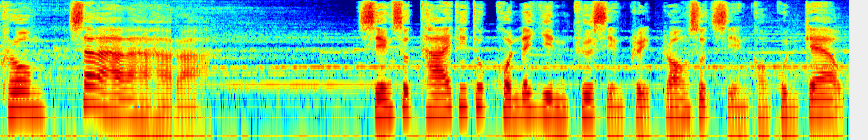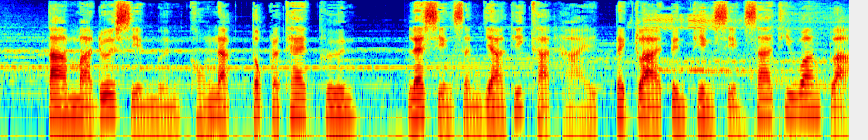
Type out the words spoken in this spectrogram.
โครมซาฮาราฮาราเสียงสุดท้ายที่ทุกคนได้ยินคือเสียงกรีดร้องสุดเสียงของคุณแก้ว ตามมาด้วยเสียงเหมือนของหนักตกกระแทกพื้น และเสียงสัญญาณที่ขาดหายไปกลายเป็นเพียงเสียงซ่าที่ว่างเปล่า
